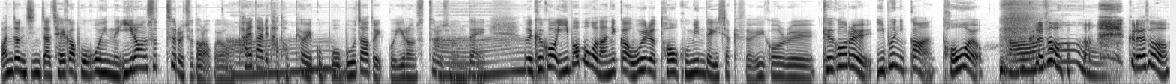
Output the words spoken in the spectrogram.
완전 진짜 제가 보고 있는 이런 수트를 주더라고요. 아. 팔다리 다 덮여 있고 뭐 모자도 있고 이런 수트를 주는데 아. 근데 그거 입어보고 나니까 오히려 더 고민되기 시작했어요. 이거를 그거를 입으니까 더워요. 아. 그래서 그래서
